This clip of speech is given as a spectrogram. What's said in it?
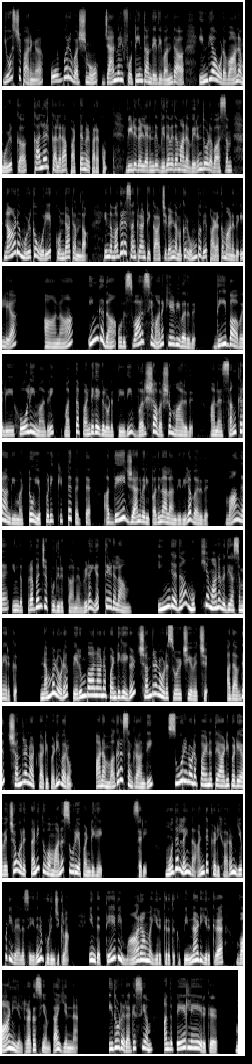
யோசிச்சு பாருங்க ஒவ்வொரு வருஷமும் ஜான்வரி 14ஆம் தேதி வந்தா இந்தியாவோட வானம் முழுக்க கலர் கலரா பட்டங்கள் பறக்கும். வீடுகள்ல இருந்து விதவிதமான விருந்தோட வாசம் நாடு முழுக்க ஒரே கொண்டாட்டம் தான் இந்த மகர சங்கராந்தி காட்சிகள் நமக்கு ரொம்பவே பழக்கமானது இல்லையா? ஆனா இங்கதான் ஒரு சுவாரஸ்யமான கேள்வி வருது. தீபாவளி ஹோலி மாதிரி மத்த பண்டிகைகளோட தேதி வருஷா வருஷம் மாறுது. ஆனா சங்கராந்தி மட்டும் எப்படி கிட்டத்தட்ட அதே ஜான்வரி பதினாலாம் தேதியில வருது. வாங்க இந்த பிரபஞ்ச புதிருக்கான விடைய தேடலாம். இங்கதான் முக்கியமான வித்தியாசமே இருக்கு. நம்மளோட பெரும்பாலான பண்டிகைகள் சந்திரனோட சுழற்சிய வச்சு அதாவது சந்திர நாட்காட்டிப்படி வரும். ஆனா மகர சங்கராந்தி சூரியனோட பயணத்தை அடிப்படையா வச்ச ஒரு தனித்துவமான சூரிய பண்டிகை. சரி முதல்ல இந்த அண்டக்கடிகாரம் எப்படி வேலை செய்யுதுன்னு புரிஞ்சுக்கலாம். இந்த தேதி மாறாம இருக்கிறதுக்கு பின்னாடி இருக்கிற வானியல் ரகசியம் தான் என்ன? இதோட ரகசியம் அந்த பேர்லயே இருக்கு.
